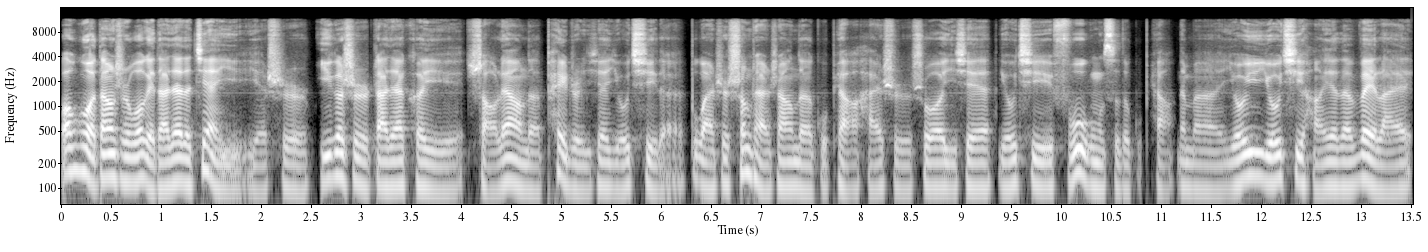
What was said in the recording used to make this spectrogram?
包括当时我给大家的建议。建议也是一个是大家可以少量的配置一些油气的，不管是生产商的股票，还是说一些油气服务公司的股票。那么由于油气行业在未来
